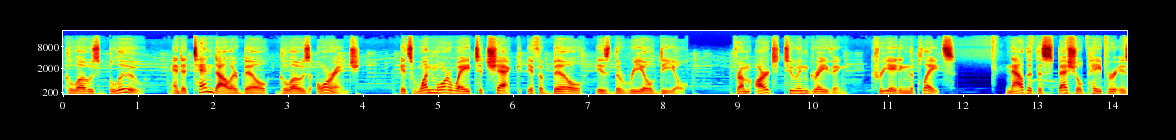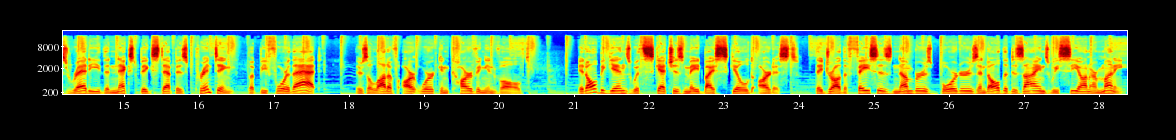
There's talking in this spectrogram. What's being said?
glows blue, and a $10 bill glows orange. It's one more way to check if a bill is the real deal. From art to engraving, creating the plates. Now that the special paper is ready, the next big step is printing, but before that, there's a lot of artwork and carving involved. It all begins with sketches made by skilled artists. They draw the faces, numbers, borders, and all the designs we see on our money.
